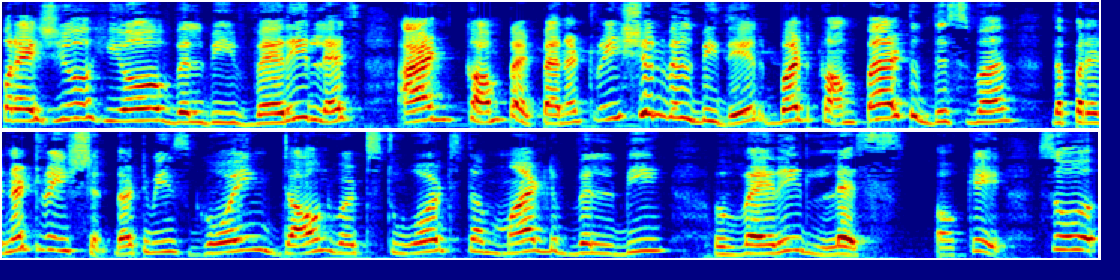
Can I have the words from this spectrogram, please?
Pressure here will be very less and compared penetration will be there but compared to this one the penetration that means going downwards towards the mud will be very less Okay, so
